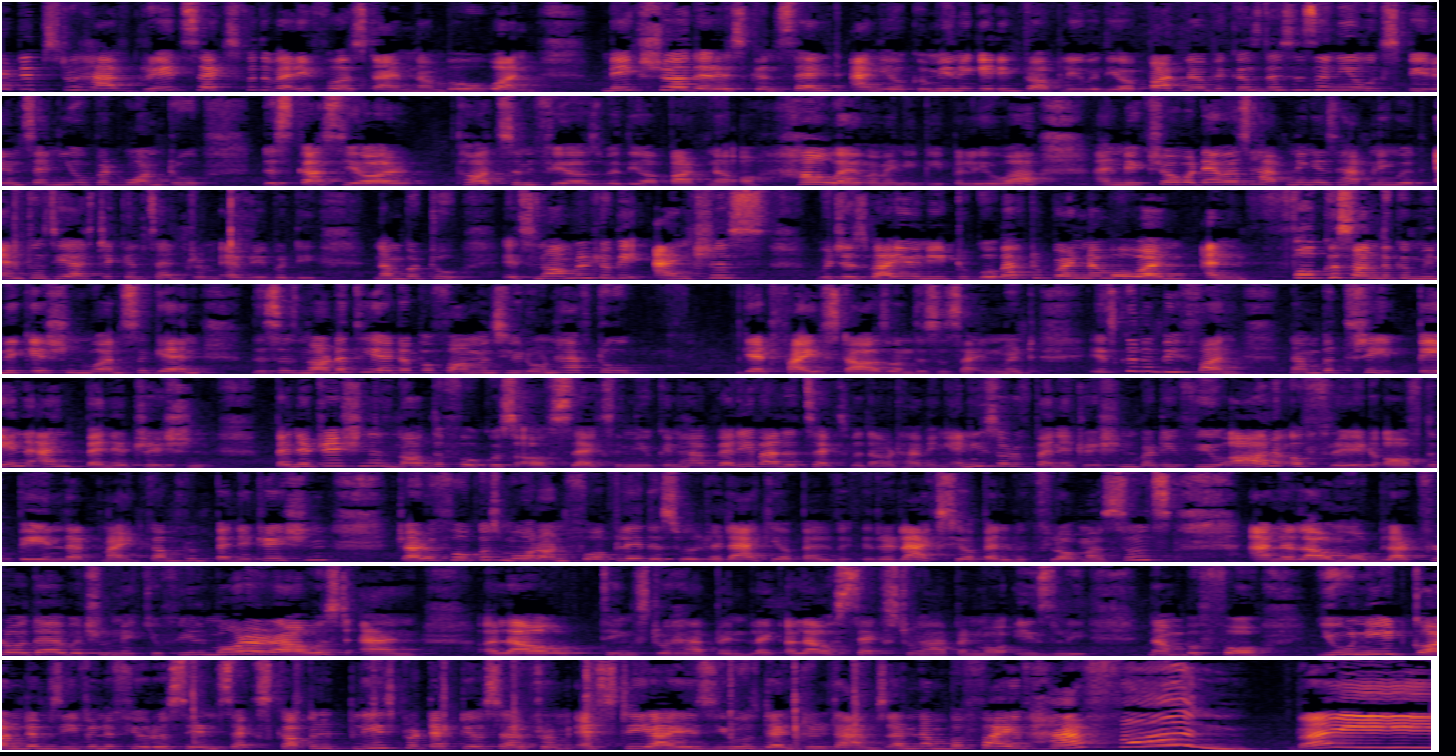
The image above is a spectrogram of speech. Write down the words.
five tips to have great sex for the very first time. Number one, make sure there is consent and you're communicating properly with your partner because this is a new experience and you would want to discuss your thoughts and fears with your partner or however many people you are and make sure whatever's happening is happening with enthusiastic consent from everybody. Number two, it's normal to be anxious, which is why you need to go back to point number one and focus on the communication once again. This is not a theater performance. You don't have to get five stars on this assignment. It's going to be fun. Number three, pain and penetration. Penetration is not the focus of sex, and you can have very valid sex without having any sort of penetration. But if you are afraid of the pain that might come from penetration, try to focus more on foreplay. This will relax your pelvic, relax your pelvic floor muscles and allow more blood flow there, which will make you feel more aroused and allow things to happen, like allow sex to happen more easily. Number four, you need condoms even if you're a same-sex couple. Please protect yourself from STIs. Use dental dams. And number five, have fun. Bye.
